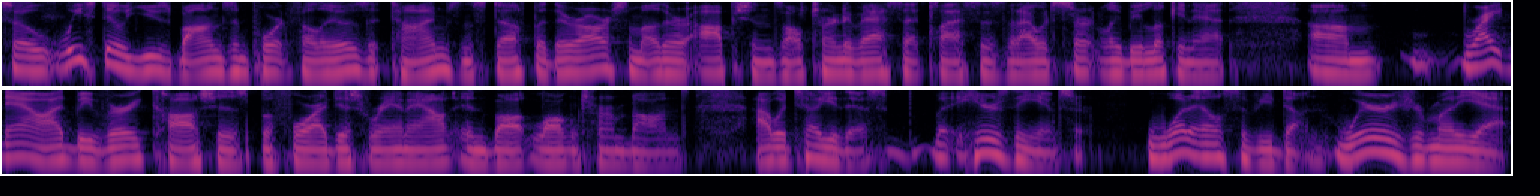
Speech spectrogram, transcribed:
so we still use bonds and portfolios at times and stuff, but there are some other options, alternative asset classes that I would certainly be looking at. Um, right now, I'd be very cautious before I just ran out and bought long term bonds. I would tell you this, but here's the answer what else have you done? Where is your money at?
